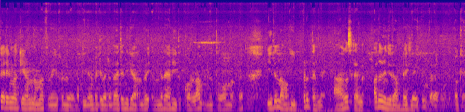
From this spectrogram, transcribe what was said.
കാര്യങ്ങളൊക്കെയാണ് നമ്മൾ ഫ്രീ ഫണ്ട് വരുന്നത്. അപ്പോൾ ഇതിനെപ്പറ്റി വലുതായിട്ട് എനിക്ക് അറിഞ്ഞത് എന്തായാലും ഇത് കൊള്ളാം എന്ന് തോന്നുന്നുണ്ട്. ഇത് നമുക്ക് ഇപ്പോഴത്തല്ല ആഗസ്റ്റിലല്ല. അത് കഴിഞ്ഞൊരു അപ്ഡേറ്റിലേക്കും വരാൻ പോകുന്നത്. ഓക്കെ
